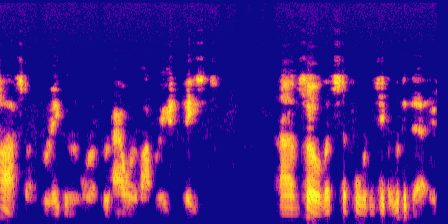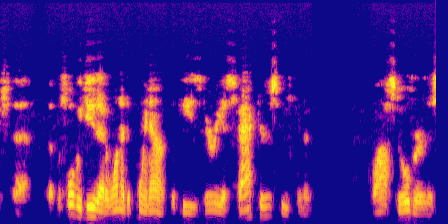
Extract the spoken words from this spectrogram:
cost on a per acre or a per hour of operation basis. Um, so let's step forward and take a look at that. If, uh, before we do that, I wanted to point out that these various factors, we've kind of glossed over this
